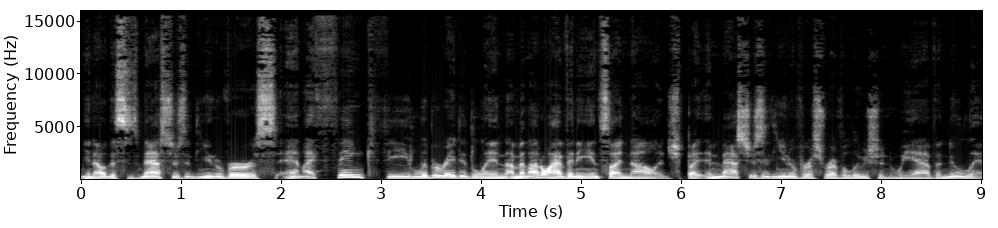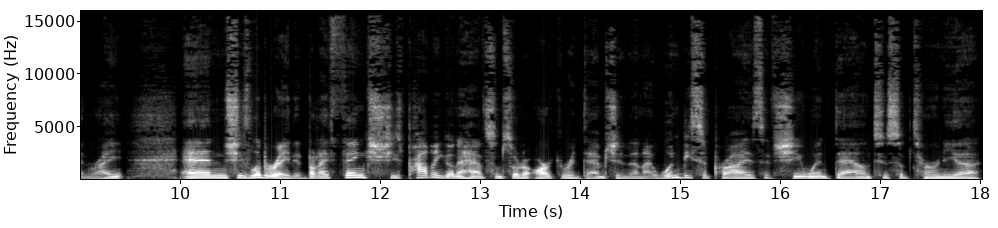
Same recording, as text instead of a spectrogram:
You know, this is Masters of the Universe. And I think the liberated Lyn, I mean, I don't have any inside knowledge, but in Masters of the Universe Revolution, we have a new Lyn, right? And she's liberated. But I think she's probably going to have some sort of arc of redemption. And I wouldn't be surprised if she went down to Subternia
